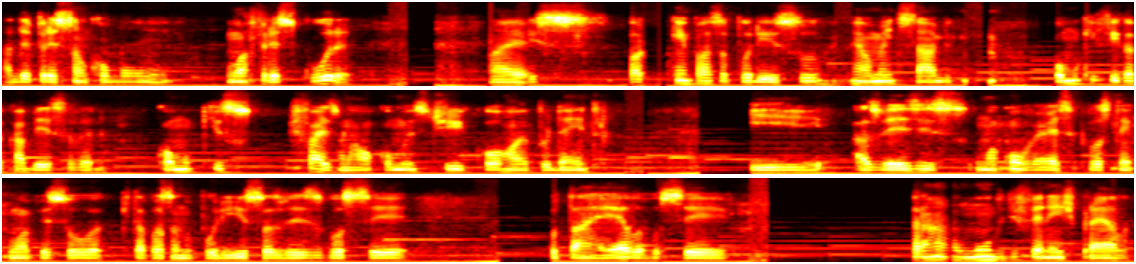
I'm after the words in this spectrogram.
a depressão como um, uma frescura, mas só quem passa por isso realmente sabe como que fica a cabeça, velho. Como que isso te faz mal, como isso te corrói por dentro. E às vezes uma conversa que você tem com uma pessoa que tá passando por isso, às vezes você escutar ela, você mostrar um mundo diferente para ela.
